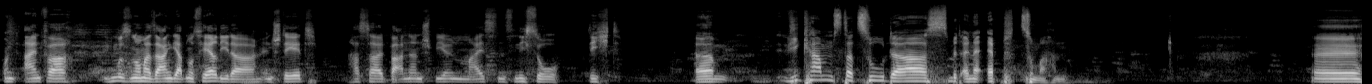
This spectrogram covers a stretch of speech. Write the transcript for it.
und einfach, ich muss es nochmal sagen, die Atmosphäre, die da entsteht, hast du halt bei anderen Spielen meistens nicht so dicht. ähm, wie kam es dazu, das mit einer App zu machen? Äh,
